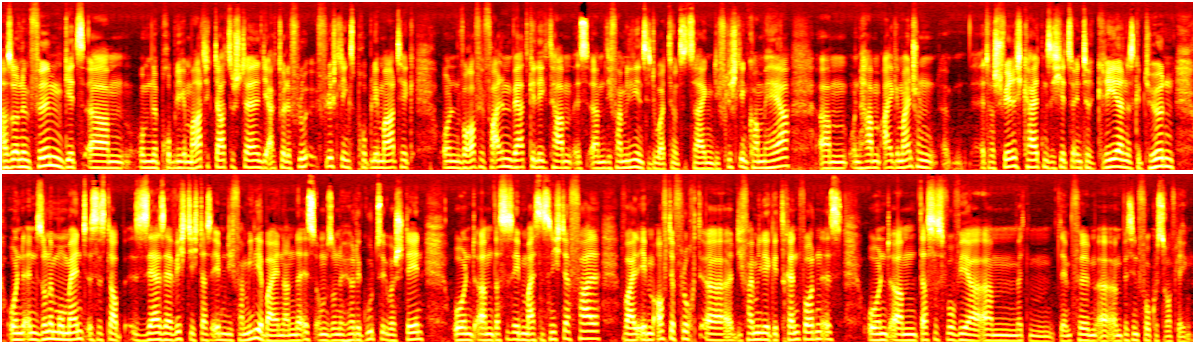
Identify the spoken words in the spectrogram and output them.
Also in dem Film geht es ähm, um eine Problematik darzustellen, die aktuelle Fl Flüchtlingsproblematik. Und worauf wir vor allem Wert gelegt haben, ist ähm, die Familiensituation zu zeigen. Die Flüchtlinge kommen her ähm, und haben allgemein schon ähm, etwas Schwierigkeiten, sich hier zu integrieren. Es gibt Hürden. Und in so einem Moment ist es, glaube ich, sehr, sehr wichtig, dass eben die Familie beieinander ist, um so eine Hürde gut zu überstehen. Und ähm, das ist eben meistens nicht der Fall, weil eben auf der Flucht äh, die Familie getrennt worden ist. Und ähm, das ist, wo wir mit dem Film äh, ein bisschen Fokus drauf legen.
